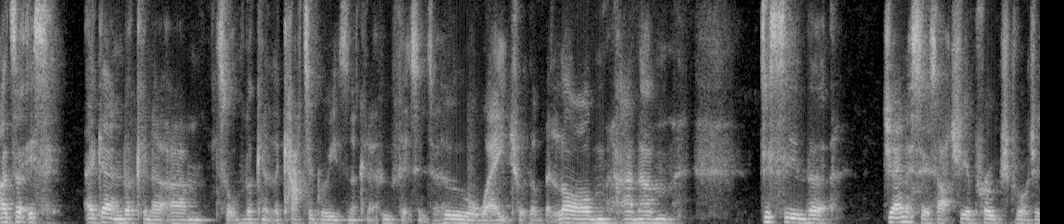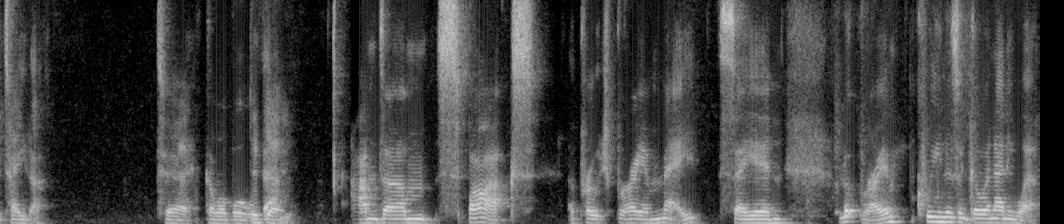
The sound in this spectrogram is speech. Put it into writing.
I'd say it's again looking at um, sort of looking at the categories, looking at who fits into who or where each of them belong, and um, just seeing that Genesis actually approached Roger Taylor to go on board with Did them, and um, Sparks approached Brian May saying, "Look, Brian, Queen isn't going anywhere.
